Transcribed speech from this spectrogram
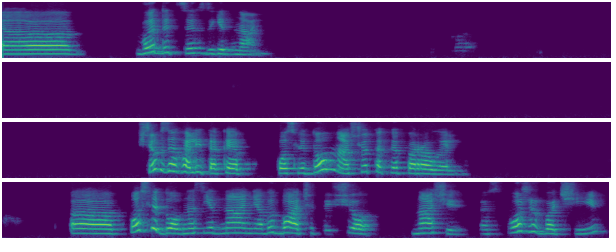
е, види цих з'єднань. Що взагалі таке послідовно, а що таке паралельно? Е, Послідовне з'єднання, ви бачите, що наші е, споживачі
